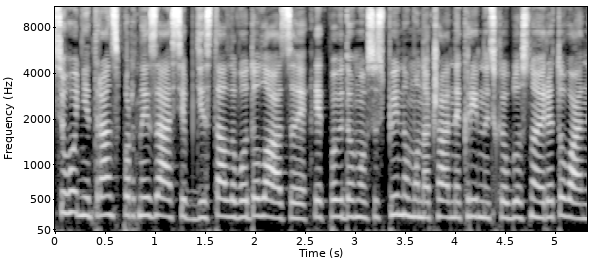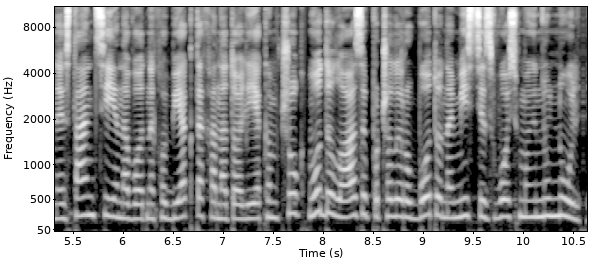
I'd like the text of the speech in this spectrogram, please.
Сьогодні транспортний засіб дістали водолази. Як повідомив Суспільному начальник Рівненської обласної рятувальної станції на водних об'єктах Анатолій Якимчук, водолази почали роботу на місці з 8.00.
